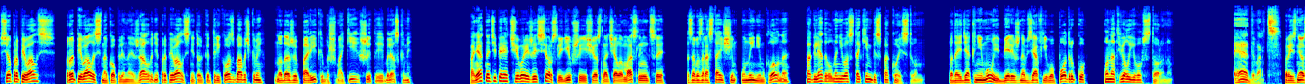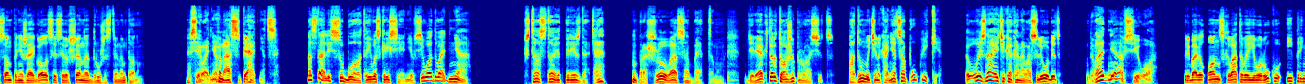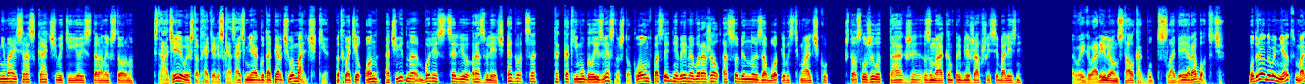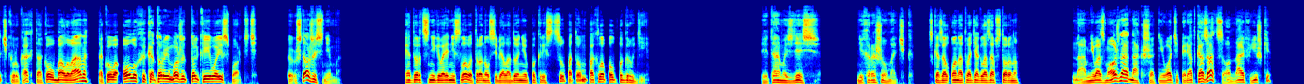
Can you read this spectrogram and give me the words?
Все пропивалось, пропивалось накопленное жалование, пропивалось не только трико с бабочками, но даже парик и башмаки, шитые блесками. Понятно теперь, отчего режиссер, следивший еще с начала «Масленицы» за возрастающим унынием клоуна, поглядывал на него с таким беспокойством. Подойдя к нему и бережно взяв его под руку, он отвел его в сторону. «Эдвардс», — произнес он, понижая голос и совершенно дружественным тоном. «Сегодня у нас пятница. Остались суббота и воскресенье, всего два дня. Что стоит переждать, а? Прошу вас об этом. Директор тоже просит. Подумайте, наконец, о публике. Вы знаете, как она вас любит. Два дня всего прибавил он, схватывая его руку и принимаясь раскачивать ее из стороны в сторону. «Кстати, вы что-то хотели сказать мне о гутоперчивом мальчике?» — подхватил он, очевидно, более с целью развлечь Эдвардса, так как ему было известно, что клоун в последнее время выражал особенную заботливость к мальчику, что служило также знаком приближавшейся болезни. «Вы говорили, он стал как будто слабее работать. Мудреного нет, мальчик в руках такого болвана, такого олуха, который может только его испортить. Что же с ним?» Эдвардс, не говоря ни слова, тронул себя ладонью по крестцу, потом похлопал по груди. «И там, и здесь нехорошо, мальчик», — сказал он, отводя глаза в сторону. «Нам невозможно, однако ж, от него теперь отказаться, он на афишке.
